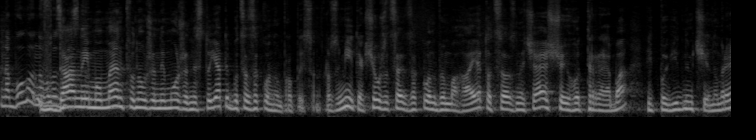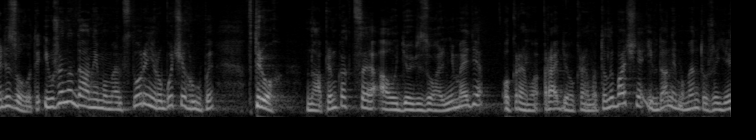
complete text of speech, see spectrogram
набуло нового в даний момент воно вже не може не стояти, бо це законом прописано. Розумієте, якщо вже цей закон вимагає, то це означає, що його треба відповідним чином реалізовувати. І вже на даний момент створені робочі групи в трьох напрямках: це аудіовізуальні медіа, окремо радіо, окремо телебачення, і в даний момент вже є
